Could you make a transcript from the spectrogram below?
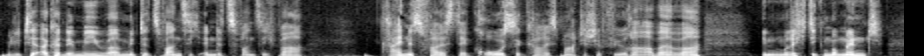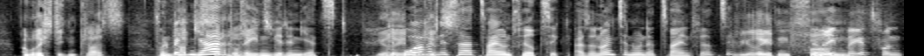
Militärakademie, war Mitte 20, Ende 20, war keinesfalls der große charismatische Führer, aber er war im richtigen Moment am richtigen Platz. Von welchem Jahr reden wir denn jetzt? Wir Geboren jetzt- ist er 42, also 1942. Wir reden von. Dann reden wir jetzt von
